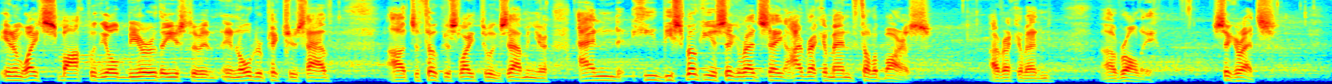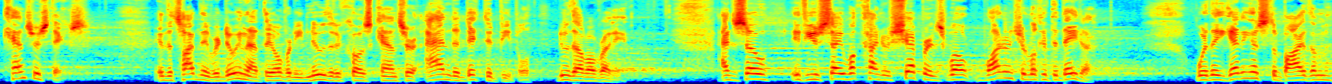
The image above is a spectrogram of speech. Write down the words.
in a white smock with the old mirror they used to, in, in older pictures, have uh, to focus light to examine you. And he'd be smoking a cigarette saying, I recommend Philip Morris. I recommend uh, Raleigh. Cigarettes. Cancer sticks. In the time they were doing that, they already knew that it caused cancer and addicted people, knew that already. And so if you say, what kind of shepherds? Well, why don't you look at the data? Were they getting us to buy them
